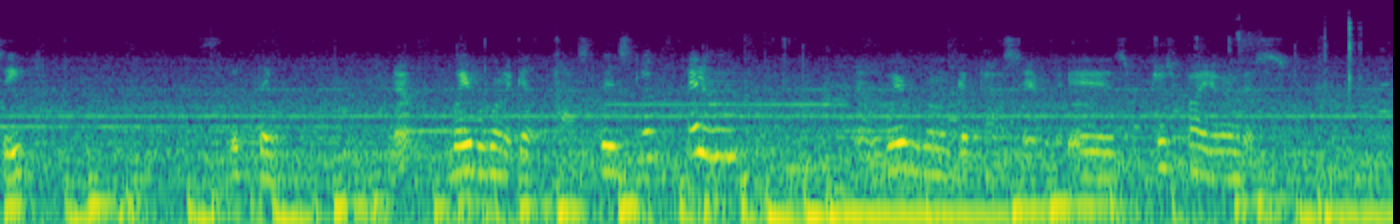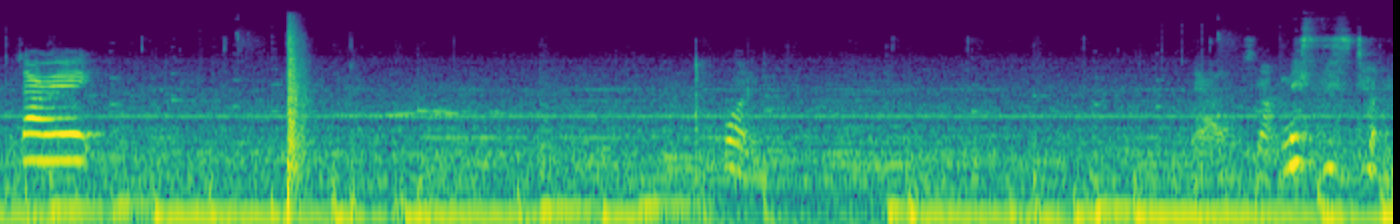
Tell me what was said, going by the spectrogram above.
see? Good thing. Now, the way we're gonna get past this, look, hello! Now, the way we're gonna get past him is just by doing this. Sorry! One. Not miss this time.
